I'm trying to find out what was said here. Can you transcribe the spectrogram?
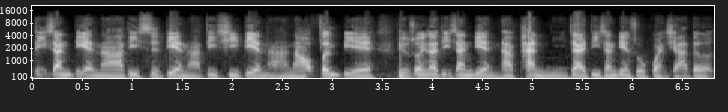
第三殿啊、第四殿啊、第七殿啊，然后分别，比如说你在第三殿，他判你在第三殿所管辖的。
